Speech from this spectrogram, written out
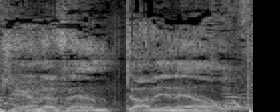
JamFM.nl.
